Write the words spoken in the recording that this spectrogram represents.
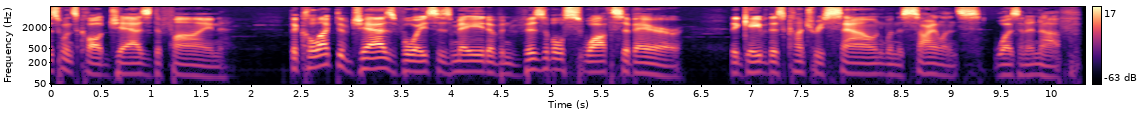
This one's called Jazz Define. The collective jazz voice is made of invisible swaths of air that gave this country sound when the silence wasn't enough.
